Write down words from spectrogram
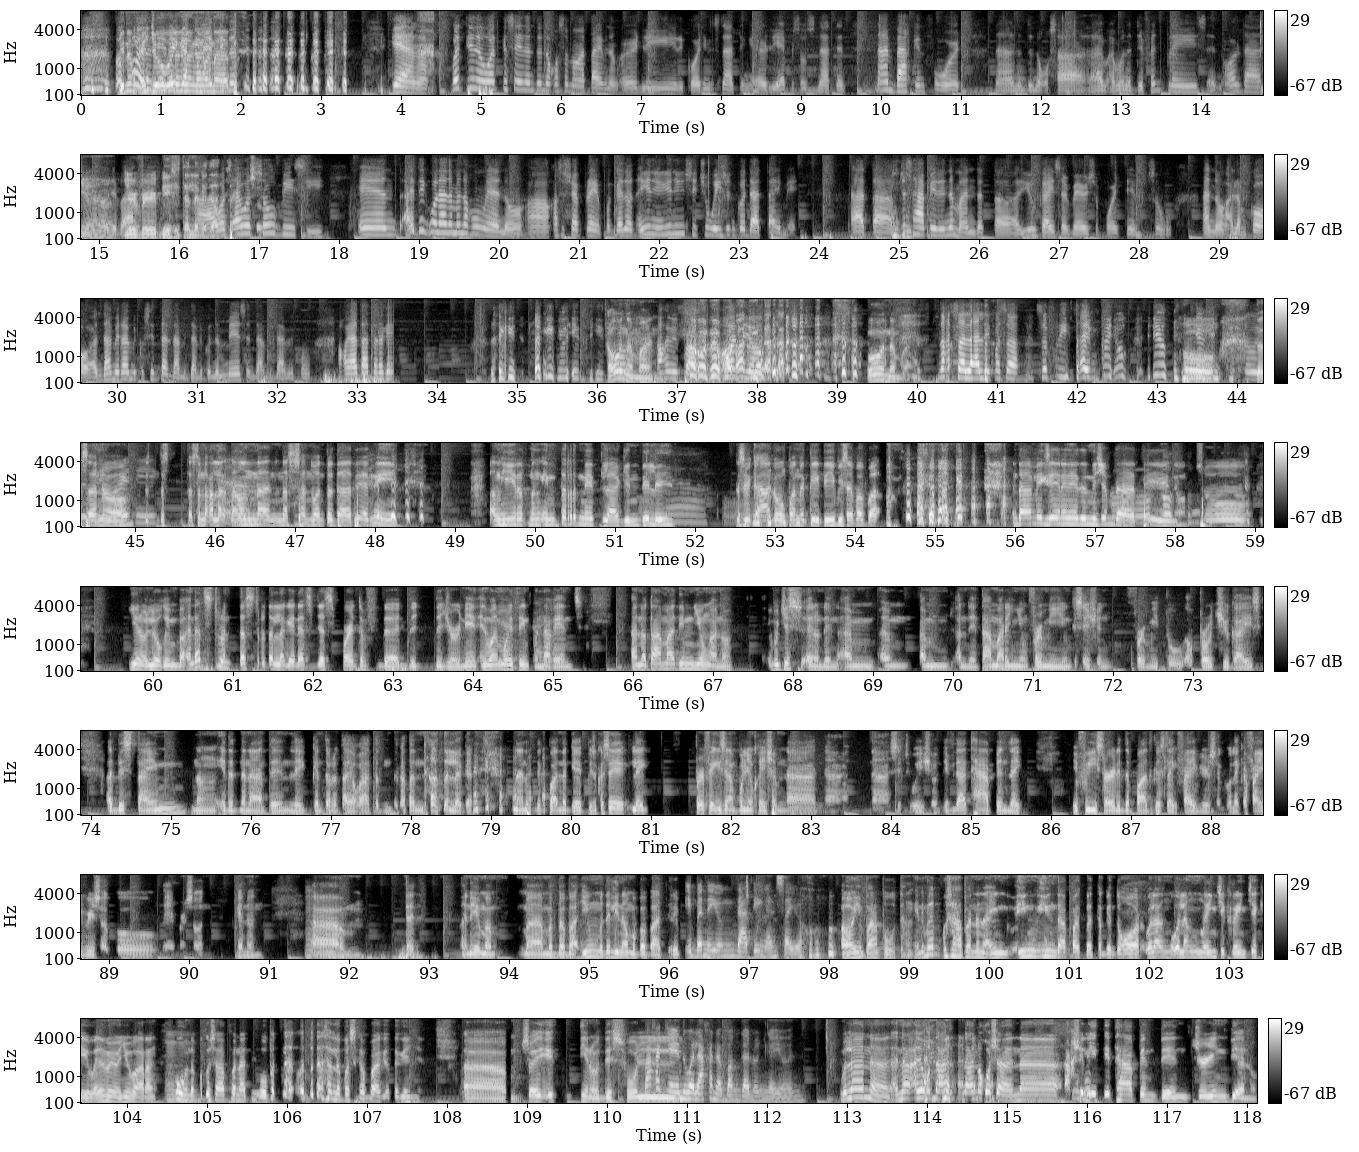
Pinang-video ko lang, lang naman natin. Kaya nga. But you know what? Kasi nandun ako sa mga time ng early recordings natin, early episodes natin, na I'm back and forth na nandun ako sa I'm on a different place and all that. Yeah. You know, diba? You're very busy talaga uh, that I was I was so, so busy. And I think wala naman akong ano, uh, kasi syempre, pag ganun, ayun, yun, yun yung situation ko that time eh. At uh, I'm just happy rin naman that uh, you guys are very supportive. So, ano, alam ko, ang dami-dami ko sinta, ang dami-dami ko na-miss, ang dami-dami kong, ako yata talaga, laging, laging late dito. Oo naman. Ako may problem ng audio. Oo naman. Nakasalali pa sa sa free time ko yung yung, Oo. yung episode Tapos ano, tapos tapos nakala na, na, nasa San Juan to dati, ano eh. Ang hirap ng internet, laging delayed. Yeah. Oo. Tapos may kaagaw pa nagtitv sa baba. Ang dami eksena nito ni Siyam dati, you know. So, you know, looking back, and that's true, that's true talaga. That's just part of the the, the journey. And one more thing pala, Kens, ano, tama din yung ano, which is, ano din, I'm, I'm, I'm, ano din, tama rin yung, for me, yung decision for me to approach you guys at this time ng edad na natin, like, ganito na tayo katanda, katanda talaga, na nagpa nag-episode. Kasi, like, perfect example yung kay Siyam na, na, na situation. If that happened, like, if we started the podcast like five years ago, like a five years ago Emerson, ganun, Mm-mm. um, that, ano yung, ma, ma, mababa, yung madali na mababa trip, Iba na yung datingan sa'yo. oh, yung parang putang, hindi ba usapan na na, yung, yung, yung dapat, ba't gantong or, walang, walang rain check, rain check eh, wala mo yun, yung parang, Mm. oh, napag-usapan natin, oh, ba't, na, ba't, ba't nasa labas ka pa, ganito, ganyan. Um, so, it, you know, this whole, Bakit ngayon wala ka na bang ganun ngayon? Wala na. Na, ayoko, na, na ano ko siya na actually it, it happened then during the ano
